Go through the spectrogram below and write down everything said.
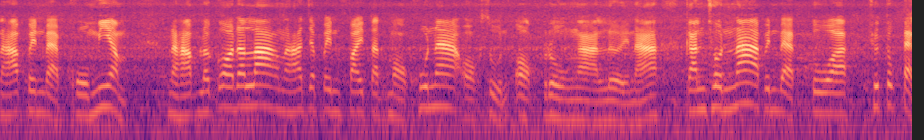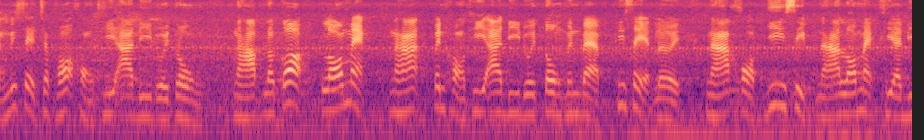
นะครับเป็นแบบโครเมียม นะครับแล้วก็ด้านล่างนะฮะจะเป็นไฟตัดหมอกคู่หน้าออกศูนย์ออกโรงงานเลยนะกันชนหน้าเป็นแบบตัวชุดตกแต่งพิเศษเฉพาะของ TRD โดยตรงนะครับแล้วก็ล้อแม็กนะฮะเป็นของ TRD โดยตรงเป็นแบบพิเศษเลยนะขอบ 20นะฮะล้อแม็ก TRD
